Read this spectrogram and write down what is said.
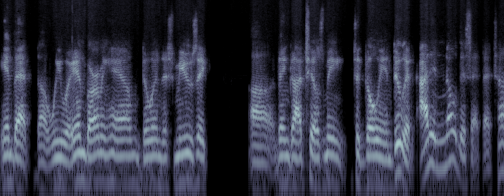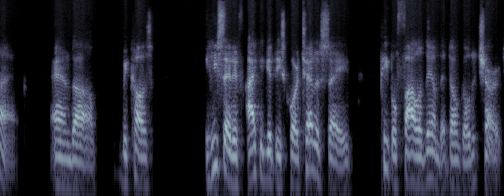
in that, uh, we were in Birmingham doing this music. Uh, then God tells me to go and do it. I didn't know this at that time. And uh, because He said, if I could get these quartetters saved, people follow them that don't go to church.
